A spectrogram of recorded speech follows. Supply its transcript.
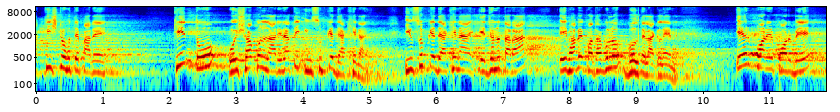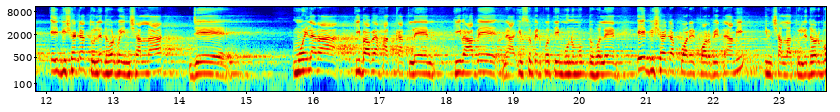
আকৃষ্ট হতে পারে। কিন্তু ওই সকল নারীরা তো ইউসুফকে দেখে নাই। ইউসুফকে দেখে নাই, এজন্য তারা এইভাবে কথাগুলো বলতে লাগলেন। এর পরের পর্বে এই বিষয়টা তুলে ধরবে ইনশাল্লাহ যে মহিলারা কীভাবে হাত কাটলেন, কীভাবে ইউসুফের প্রতি মনোমুগ্ধ হলেন, এই বিষয়টা পরের পর্বেটা আমি ইনশাল্লাহ তুলে ধরব।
